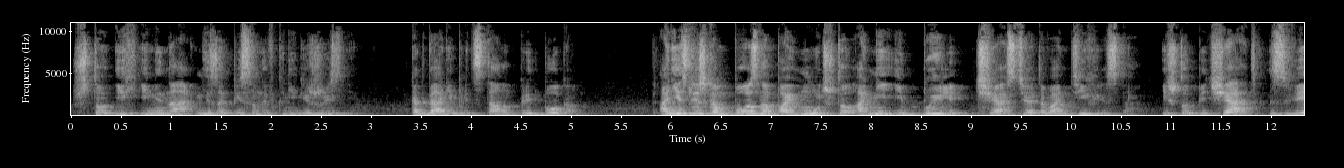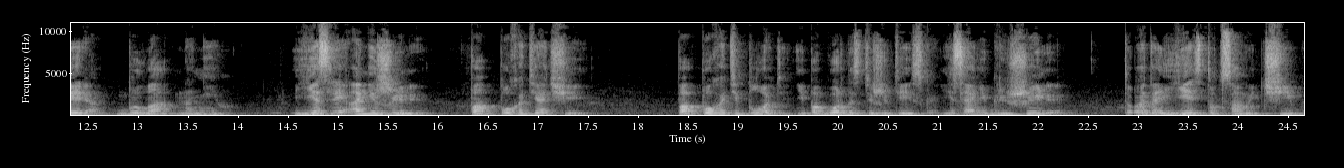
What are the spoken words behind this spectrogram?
что их имена не записаны в книге жизни, когда они предстанут пред Богом. Они слишком поздно поймут, что они и были частью этого антихриста, и что печать зверя была на них. Если они жили по похоти очей, по похоти плоти и по гордости житейской, если они грешили, то это и есть тот самый чип,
